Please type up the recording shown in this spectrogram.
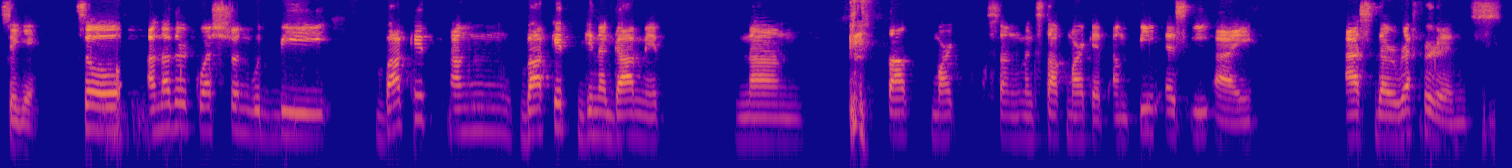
Sige. So, another question would be, bakit ang bakit ginagamit ng stock mark sang ng stock market ang PSEI as the reference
